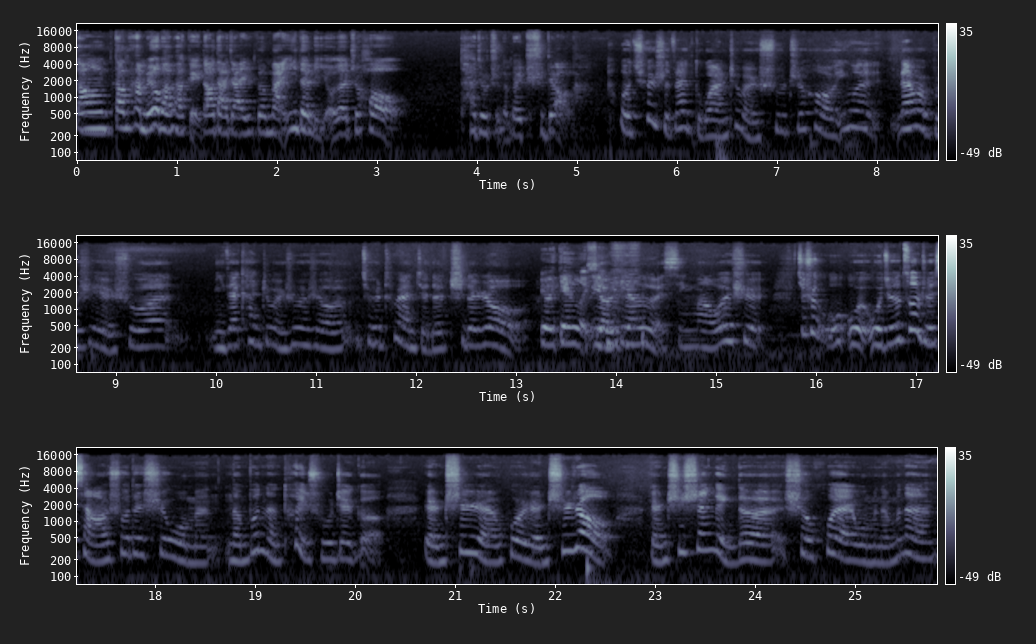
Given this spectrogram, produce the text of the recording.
当当他没有办法给到大家一个满意的理由了之后，他就只能被吃掉了。我确实在读完这本书之后，因为 Never 不是也说你在看这本书的时候，就是突然觉得吃的肉有一点恶心，有一点恶心嘛。我也是。就是我我我觉得作者想要说的是，我们能不能退出这个人吃人或人吃肉、人吃生灵的社会？我们能不能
